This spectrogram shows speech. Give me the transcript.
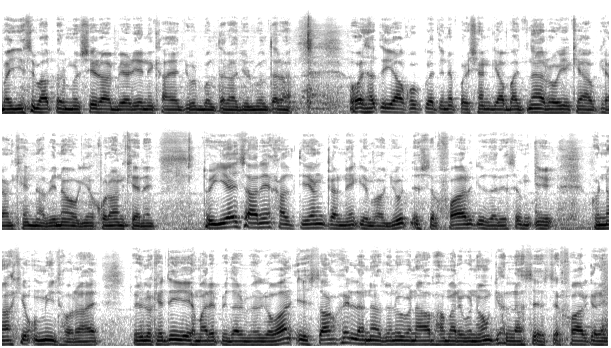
بھائی اسی بات پر مجھ سے رہا بیڑیا نے کھایا، جھوٹ بولتا رہا، جھوٹ بولتا رہا۔ اور حضرت یعقوب کو اتنے پریشان، کیا آپ اتنا روئے کہ آپ کی آنکھیں نابینا ہو گیا قرآن کہہ رہے ہیں۔ تو یہ سارے غلطیاں کرنے کے باوجود استغفار کے ذریعے سے ان کے گناہ کی امید ہو رہا ہے۔ تو یہ لوگ کہتے ہیں، یہ ہمارے پیدار گوار استغفر لنا ذنوبنا، آپ ہمارے گناہوں کے اللہ سے استغفار کریں۔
